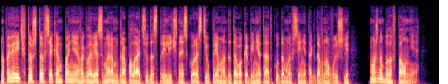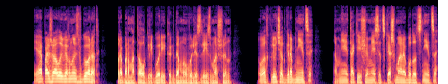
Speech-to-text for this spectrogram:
Но поверить в то, что вся компания во главе с мэром драпала отсюда с приличной скоростью прямо до того кабинета, откуда мы все не так давно вышли, можно было вполне. «Я, пожалуй, вернусь в город», — пробормотал Григорий, когда мы вылезли из машин. «Вот ключ от гробницы. А мне и так еще месяц кошмары будут сниться».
